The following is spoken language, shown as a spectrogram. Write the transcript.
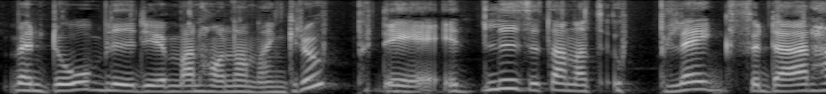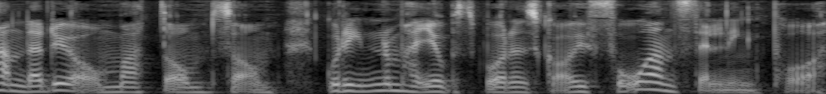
men då blir det ju, man har en annan grupp, det är ett litet annat upplägg, för där handlar det ju om att de som går in i de här jobbspåren ska ju få anställning på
